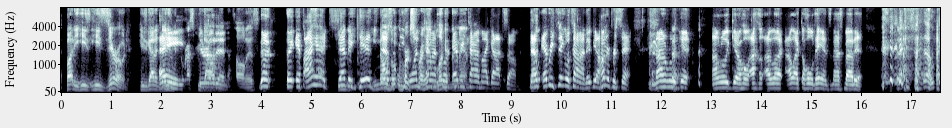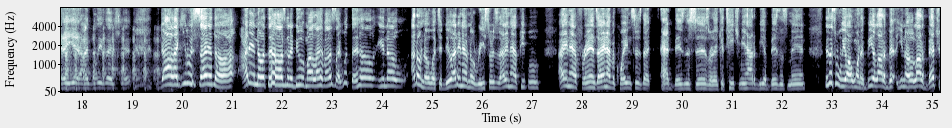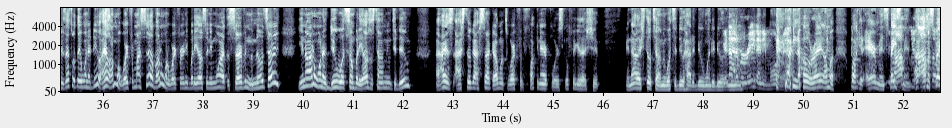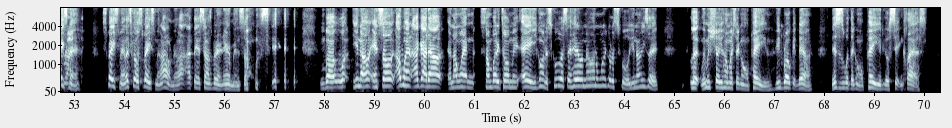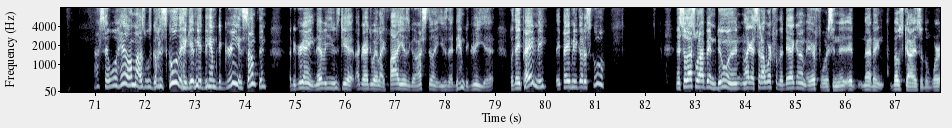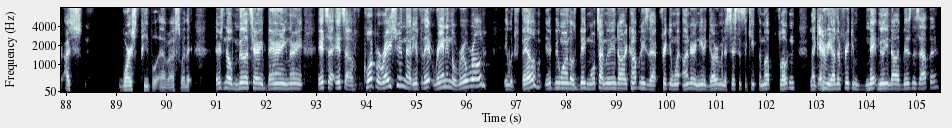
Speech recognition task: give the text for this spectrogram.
buddy. He's he's zeroed. He's got a hey, recipe dialed in. That's all it is. Look, if I had seven he, kids, he knows what works for him. Look at every man. time I got some. That every single time, it'd be hundred percent. Because I don't really get, I don't really get a whole. I, I like, I like to hold hands, and that's about it. okay, yeah, I believe that shit. Nah, like you were saying though, I, I, didn't know what the hell I was gonna do with my life. I was like, what the hell? You know, I don't know what to do. I didn't have no resources. I didn't have people I didn't have friends. I didn't have acquaintances that had businesses or they could teach me how to be a businessman. Because that's what we all want to be. A lot of, you know, a lot of veterans, that's what they want to do. Hell, I'm going to work for myself. I don't want to work for anybody else anymore after serving in the military. You know, I don't want to do what somebody else is telling me to do. I just, I still got stuck. I went to work for the fucking Air Force. Go figure that shit. And now they're still telling me what to do, how to do, when to do You're it. You're not a mm. Marine anymore, man. I know, right? I'm a fucking airman, spaceman. I, am a spaceman. Right. Spaceman. Let's go, spaceman. I don't know. I, think it sounds better than airman. So But what you know, and so I went, I got out and I went and somebody told me, Hey, you going to school? I said, Hell no, I don't want to go to school. You know, he said, Look, let me show you how much they're gonna pay you. He broke it down. This is what they're gonna pay you to go sit in class. I said, Well, hell, I might as well go to school then get me a damn degree in something. A degree I ain't never used yet. I graduated like five years ago. and I still ain't used that damn degree yet. But they paid me. They paid me to go to school. And so that's what I've been doing. Like I said, I work for the Daggum Air Force, and it, it that ain't those guys are the worst. I worst people ever. I swear that there's no military bearing. There ain't. It's a it's a corporation that if it ran in the real world, it would fail. It would be one of those big multi-million dollar companies that freaking went under and needed government assistance to keep them up floating, like every other freaking million dollar business out there.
